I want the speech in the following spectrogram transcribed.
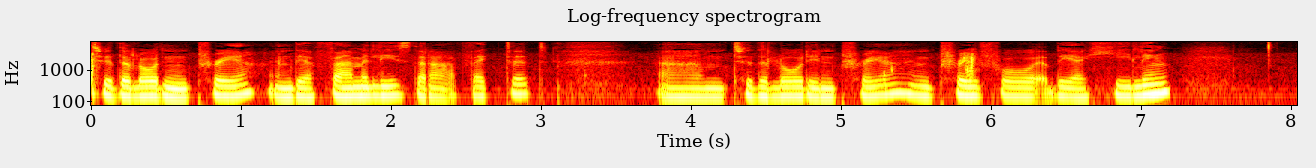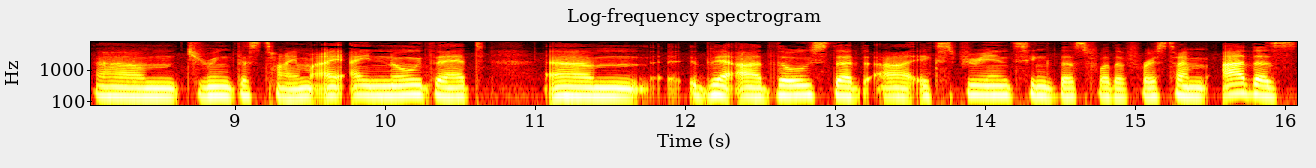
to the Lord in prayer and their families that are affected um, to the Lord in prayer and pray for their healing um, during this time. I, I know that um, there are those that are experiencing this for the first time. Others,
